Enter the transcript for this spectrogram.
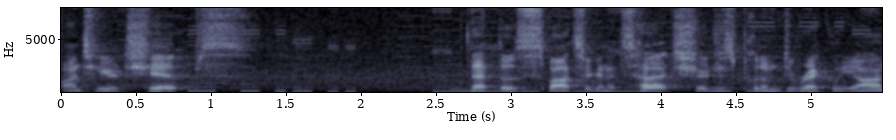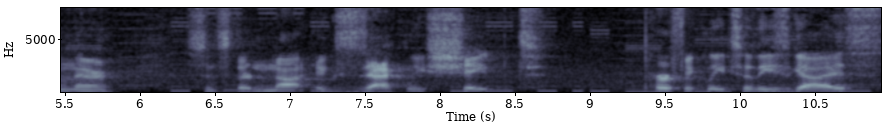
onto your chips that those spots are going to touch, or just put them directly on there. Since they're not exactly shaped perfectly to these guys,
